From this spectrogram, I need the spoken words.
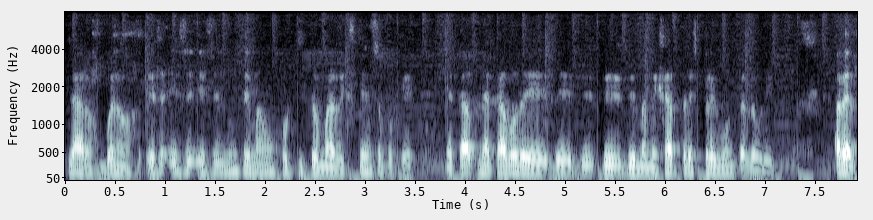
Claro, bueno, ese, ese, ese, es un tema un poquito más extenso porque me acabo, me acabo de, de, de, de, manejar tres preguntas ahorita. A ver,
